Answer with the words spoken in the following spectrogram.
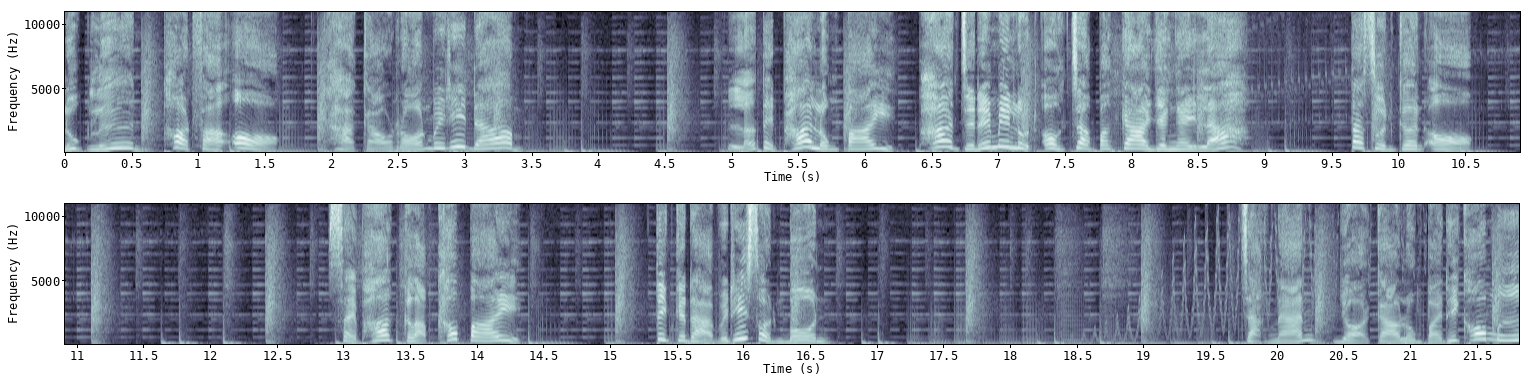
ลูกลื่น ถอดฝาออก ทากาวร้อนไว้ที่ด้าม แล้วติดผ้าลงไป ผ้าจะได้ไม่หลุดออกจากปากกายังไงล่ะ ตัดส่วนเกินออก ใส่ผ้ากลับเข้าไป ติดกระดาษไว้ที่ส่วนบน จากนั้นหยอดกาวลงไปที่ข้อมือ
